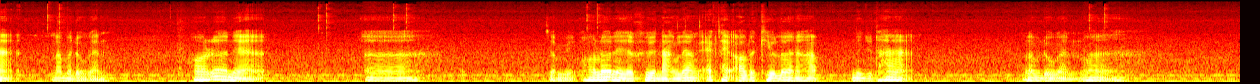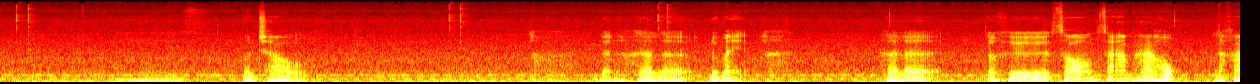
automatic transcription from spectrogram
1.5 เรามาดูกันฮอ r ์เรอร์เนี่ย เอ่อ จะมีฮอ r ์เรอร์เนี่ยจะคือหนังเรื่อง Attack of the Killer นะครับ 1.5 เรามาดูกันว่าคนเช่าเดี๋ยวนะฮอ r ์เรอร์ดูใหม่ฮอ r ์เรอร์ก็คือ 2 3 5 6 ราคา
